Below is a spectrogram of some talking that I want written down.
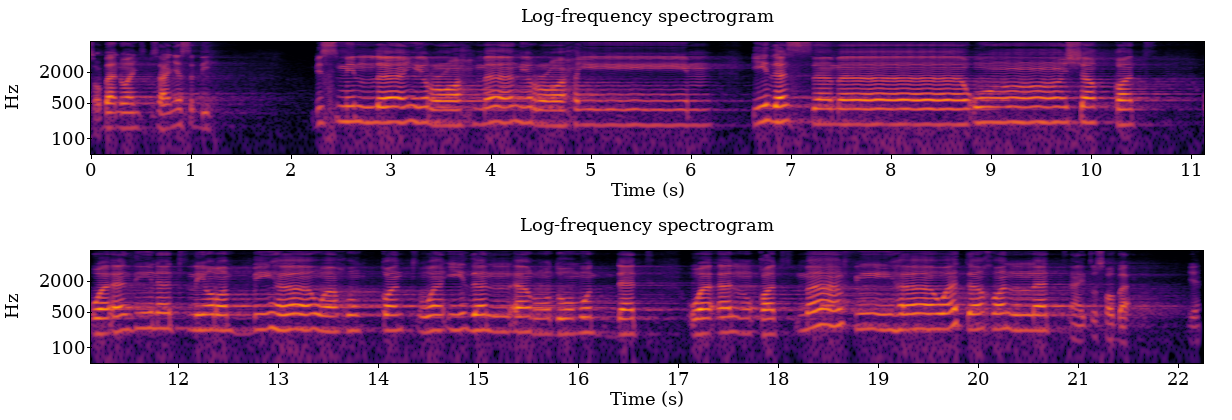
soba nuansanya sedih Bismillahirrahmanirrahim إذا السماء انشقت وأذنت لربها وحقت وإذا الأرض مدت وألقت ما فيها وتخلت nah itu soba ya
